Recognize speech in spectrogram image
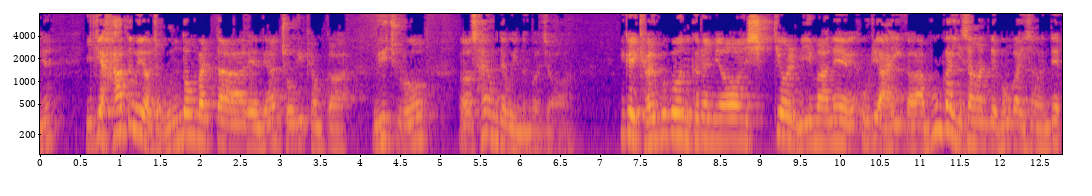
예? 이게 하드웨어죠. 운동 발달에 대한 조기 평가 위주로 어, 사용되고 있는 거죠. 그러니까 결국은 그러면 10개월 미만의 우리 아이가 뭔가 이상한데 뭔가 이상한데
